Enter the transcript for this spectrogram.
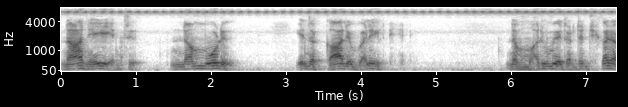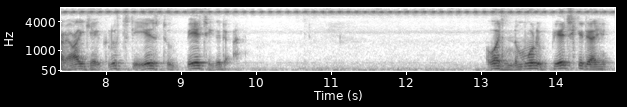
நானே என்று நம்மோடு இந்த காலை வேளையில் நம் அருமை ரட்சகர் ஆகிய கிறிஸ்து இயேசு பேசுகிறார். அவர் நம்மோடு பேசுகிறார்.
